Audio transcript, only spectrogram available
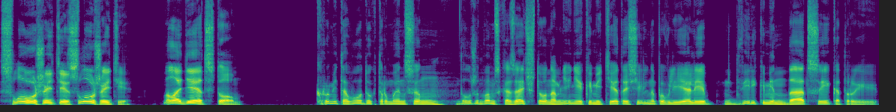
«Слушайте, слушайте! Молодец, Том!» Кроме того, доктор Мэнсон, должен вам сказать, что на мнение комитета сильно повлияли две рекомендации, которые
